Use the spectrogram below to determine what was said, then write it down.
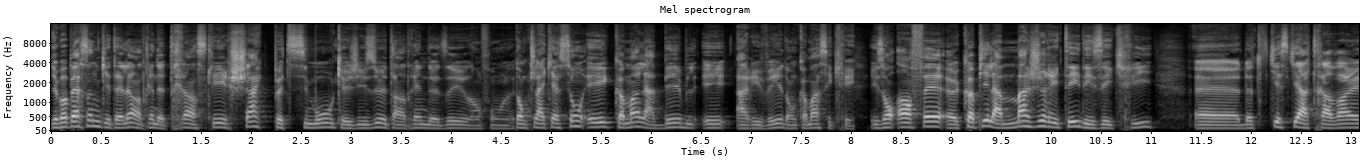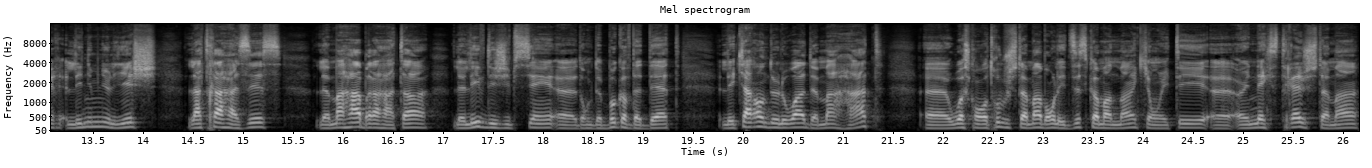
Il n'y a pas personne qui était là en train de transcrire chaque petit mot que Jésus est en train de dire, le fond. Donc la question est comment la Bible est arrivée, donc comment c'est créé? Ils ont en fait euh, copié la majorité des écrits euh, de tout ce qui est à travers l'Enimnulish, l'Atrahasis, le Mahabharata, le livre d'Égyptiens, euh, donc The Book of the Dead, les 42 lois de Mahat, euh, où est-ce qu'on retrouve justement bon, les 10 commandements qui ont été un extrait justement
